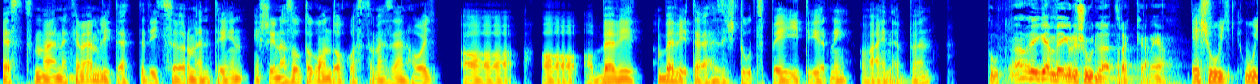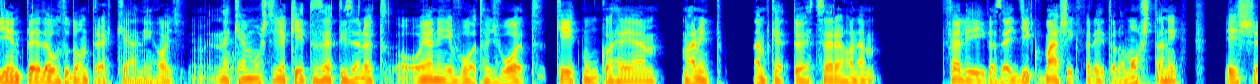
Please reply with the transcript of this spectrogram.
ezt már nekem említetted így szörmentén, és én azóta gondolkoztam ezen, hogy a, a, a, bevét, a bevételhez is tudsz PI-t írni a Winebben. Tud. Ja, igen, végül is úgy lehet trekkelni. Ja. És úgy, úgy én például tudom trekkelni, hogy nekem most ugye 2015 olyan év volt, hogy volt két munkahelyem, mármint nem kettő egyszerre, hanem feléig az egyik, másik felétől a mostani, és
